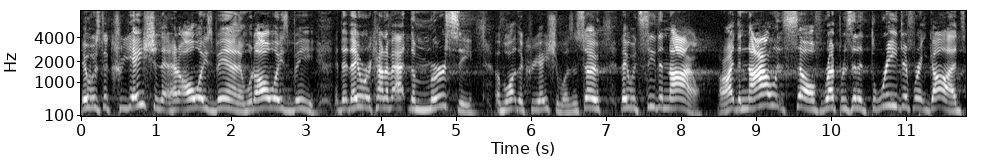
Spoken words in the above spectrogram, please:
It was the creation that had always been and would always be. That they were kind of at the mercy of what the creation was. And so they would see the Nile. All right, the Nile itself represented three different gods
